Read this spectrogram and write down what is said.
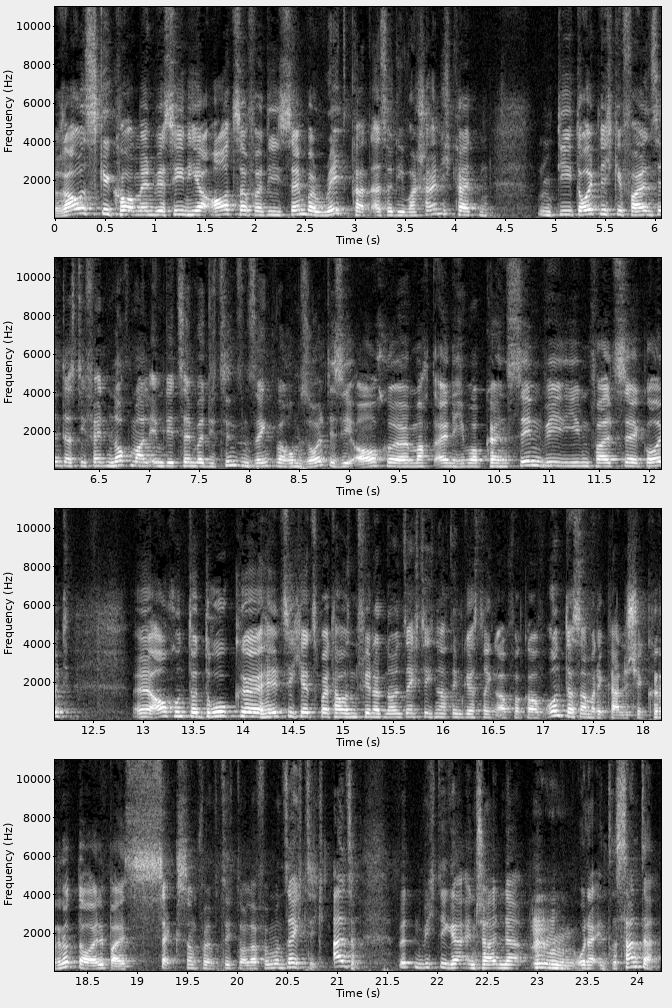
rausgekommen. Wir sehen hier Odds of a December Rate Cut, also die Wahrscheinlichkeiten, die deutlich gefallen sind, dass die Fed nochmal im Dezember die Zinsen senkt. Warum sollte sie auch? Äh, macht eigentlich überhaupt keinen Sinn. Wie jedenfalls äh, Gold äh, auch unter Druck äh, hält sich jetzt bei 1469 nach dem gestrigen Abverkauf und das amerikanische Crude Oil bei 56,65 Dollar. Also wird ein wichtiger, entscheidender oder interessanter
